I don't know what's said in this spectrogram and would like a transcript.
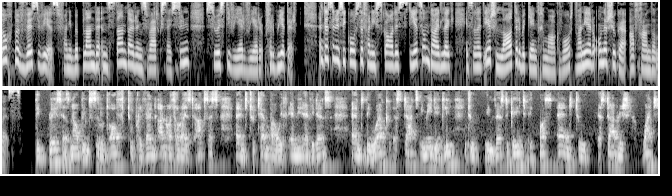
tog bewus wees van die beplande instandhoudingswerkseisoen soos die weer weer verbeter. Intussen is die koste van die skade steeds onduidelik en sal dit eers later bekend gemaak word wanneer ondersoeke afgehandel is. The place has now been sealed off to prevent unauthorized access and to tamper with any evidence. And the work starts immediately to investigate the cause and to establish what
